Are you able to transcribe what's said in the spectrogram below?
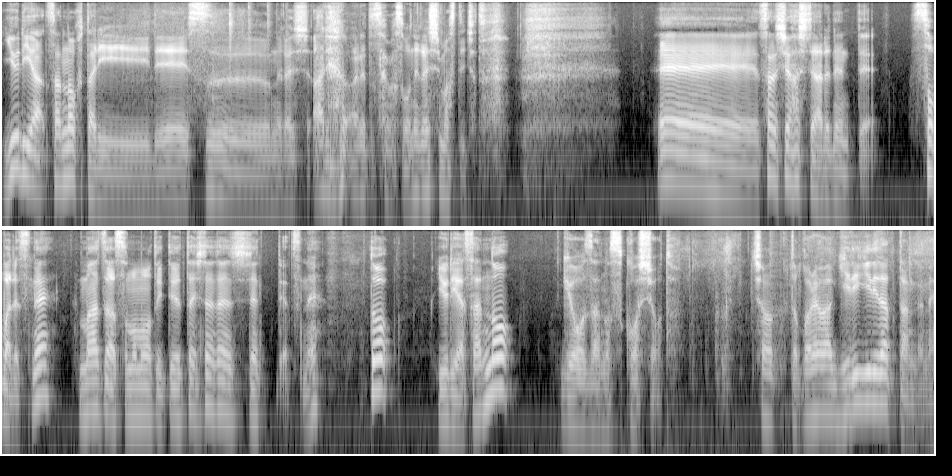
ユリアさんの2人です。お願いしありありがとうございます。お願いしますって言っちゃった。えー、3周走ってアルデンテ。そばですね。まずはそのものと言って対象の対象ってやつね。とユリアさんの餃子の少しをとちょっとこれはギリギリだったんだね。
